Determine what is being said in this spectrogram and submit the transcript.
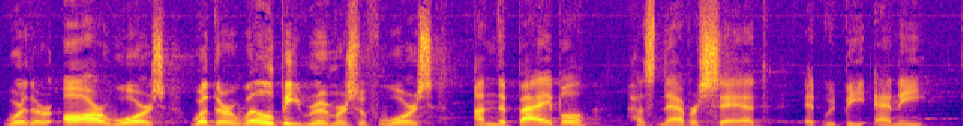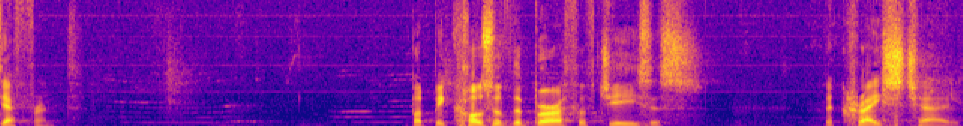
where there are wars, where there will be rumors of wars, and the Bible has never said it would be any different. But because of the birth of Jesus, the Christ child,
